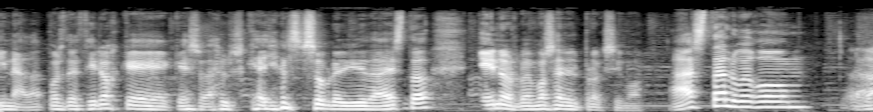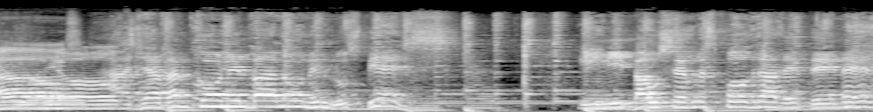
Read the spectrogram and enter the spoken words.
y nada, pues deciros que, que eso, a los que hayan sobrevivido a esto, que nos vemos en el próximo. ¡Hasta luego! Adiós. Allá van con el balón en los pies y ni Bowser les podrá detener.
